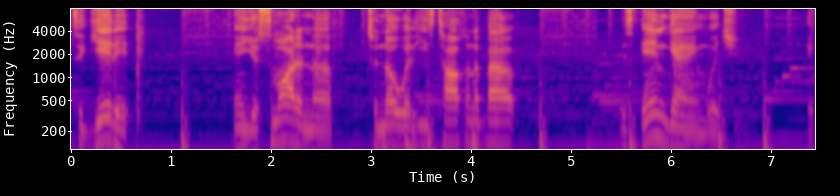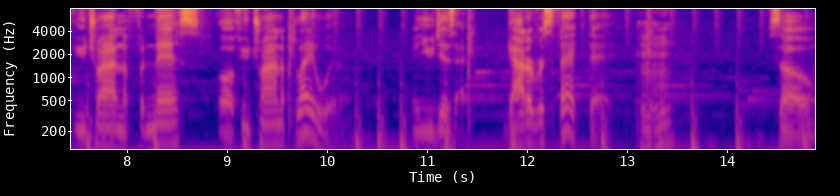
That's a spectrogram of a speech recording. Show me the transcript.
to get it, and you're smart enough to know what he's talking about, it's in game with you. If you're trying to finesse or if you're trying to play with him, and you just gotta respect that. Mm-hmm. So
